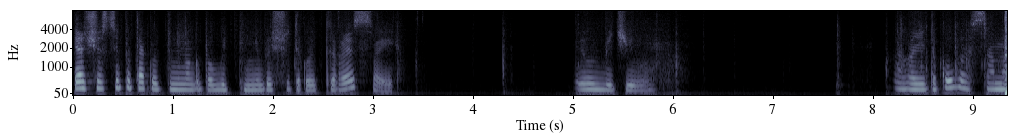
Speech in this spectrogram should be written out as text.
Я сейчас типа так вот немного побыть небольшой такой крысой и убить его. Ради такого самого...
